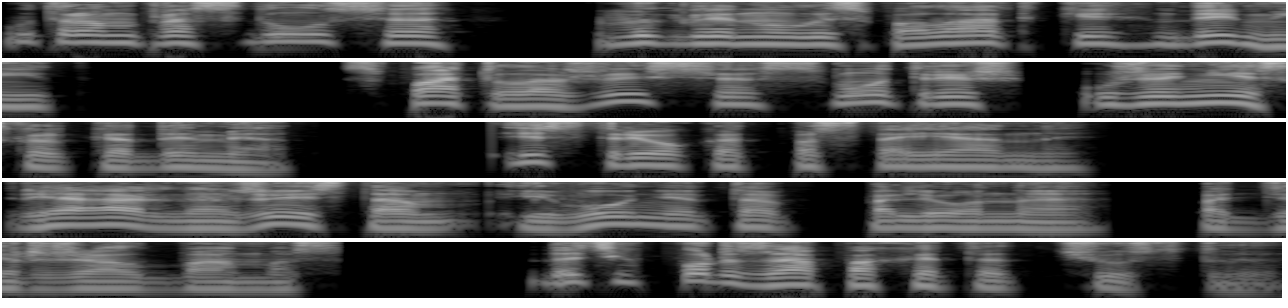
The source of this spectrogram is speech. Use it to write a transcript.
Утром проснулся, выглянул из палатки, дымит. Спать ложишься, смотришь, уже несколько дымят. И стрекот постоянный. Реально, жесть там и вонь-то паленая, — поддержал Бамос. До сих пор запах этот чувствую.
